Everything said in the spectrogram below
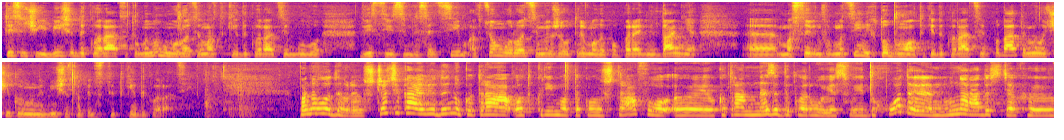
тисячу і більше декларацій, то минулому році у нас таких декларацій було 287, а в цьому році ми вже отримали попередні дані, е, масив інформаційний. Хто б мав такі декларації подати, ми очікуємо не більше 150 таких декларацій. Пане Володимире, що чекає людину, котра, от крім от такого штрафу, е, котра не задекларує свої доходи, ну на радостях е,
